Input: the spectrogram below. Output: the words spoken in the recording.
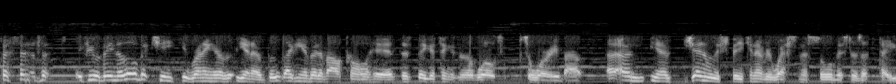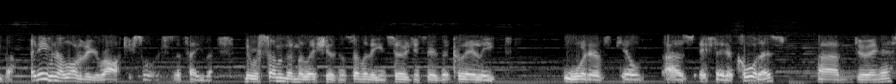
for, for, if you were being a little bit cheeky, running a you know bootlegging a bit of alcohol here, there's bigger things in the world to, to worry about. Uh, and you know, generally speaking, every Westerner saw this as a favour, and even a lot of the Iraqis saw this as a favour. There were some of the militias and some of the insurgencies that clearly would have killed us if they'd have caught us um, doing this.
